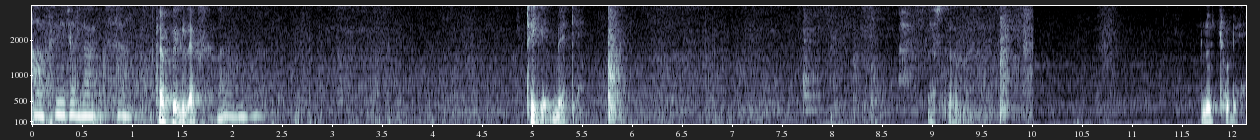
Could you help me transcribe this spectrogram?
काफ़ी रिलैक्स है। काफ़ी रिलैक्स है ठीक है बैठिए इस तरह लो छोड़िए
